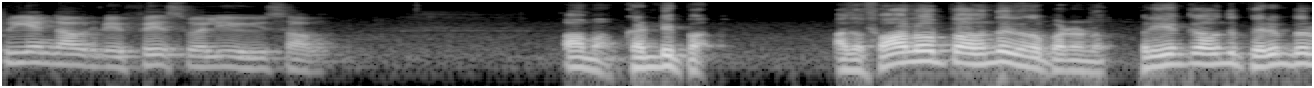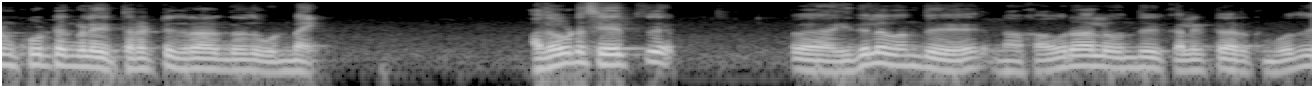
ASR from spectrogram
பிரியங்காவினுடைய ஃபேஸ் வேல்யூ யூஸ் ஆகும். ஆமாம் கண்டிப்பாக அதை ஃபாலோ அப்பாக வந்து இவங்க பண்ணணும். பிரியங்கா வந்து பெரும் பெரும் கூட்டங்களை திரட்டுகிறாங்கிறது உண்மை. அதோடு சேர்த்து இப்போ இதில் வந்து நான் ஹவுராவில் வந்து கலெக்டராக இருக்கும்போது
